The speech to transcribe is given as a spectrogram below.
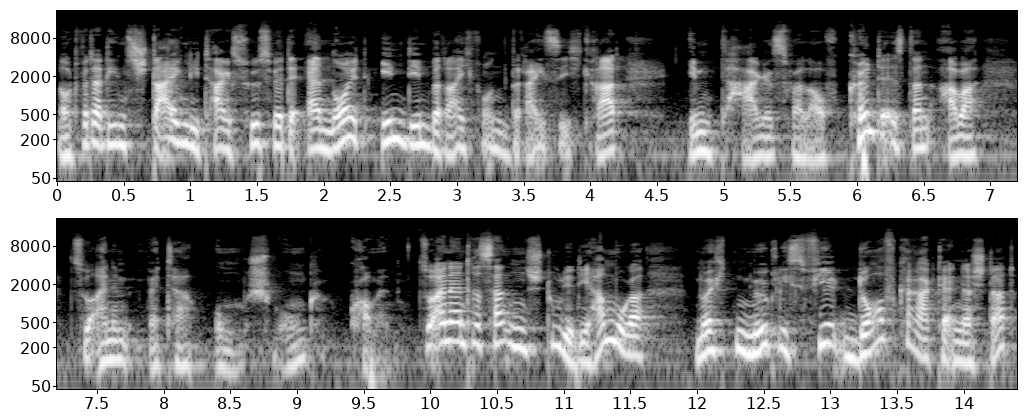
Laut Wetterdienst steigen die Tageshöchstwerte erneut in den Bereich von 30 Grad. Im Tagesverlauf könnte es dann aber zu einem Wetterumschwung kommen. Zu einer interessanten Studie. Die Hamburger möchten möglichst viel Dorfcharakter in der Stadt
